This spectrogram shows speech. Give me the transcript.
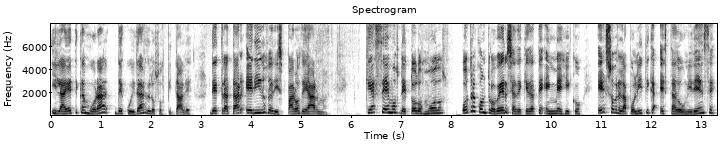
y la ética moral de cuidar de los hospitales, de tratar heridos de disparos de armas. ¿Qué hacemos de todos modos? Otra controversia de Quédate en México es sobre la política estadounidense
